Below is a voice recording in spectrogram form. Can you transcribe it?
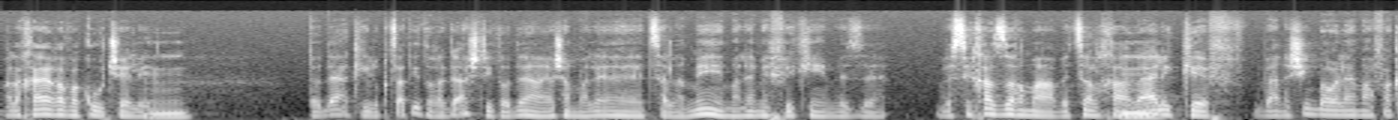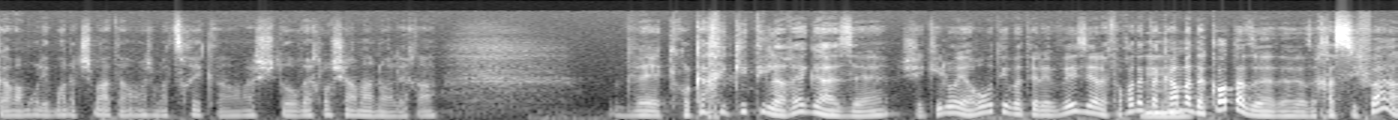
על החיי הרווקות שלי. Mm. אתה יודע, כאילו קצת התרגשתי, אתה יודע, היה שם מלא צלמים, מלא מפיקים וזה. ושיחה זרמה וצלחה, והיה לי כיף. ואנשים באו אליי מההפקה ואמרו לי, בוא'נה, תשמע, אתה ממש מצחיק, אתה ממש טוב, איך לא שמענו עליך? וכל כך חיכיתי לרגע הזה, שכאילו יראו אותי בטלוויזיה, לפחות את הכמה דקות הזה, זה חשיפה.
